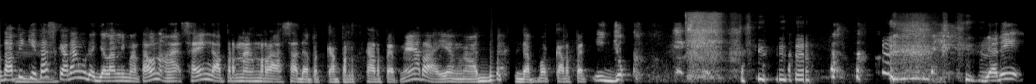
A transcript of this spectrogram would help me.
tetapi hmm. kita sekarang udah jalan lima tahun ah, saya nggak pernah merasa dapat karpet karpet merah yang ada dapat karpet ijuk jadi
